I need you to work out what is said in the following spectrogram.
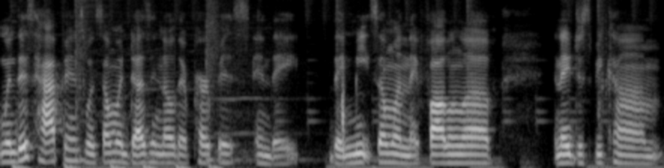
when this happens, when someone doesn't know their purpose and they they meet someone, they fall in love, and they just become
